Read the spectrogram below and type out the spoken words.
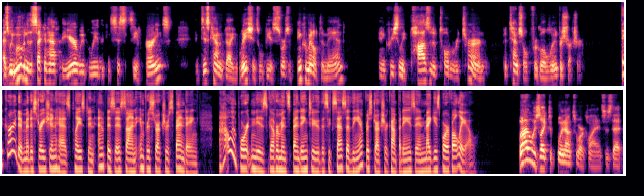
As we move into the second half of the year, we believe the consistency of earnings and discounted valuations will be a source of incremental demand and increasingly positive total return potential for global infrastructure. The current administration has placed an emphasis on infrastructure spending. How important is government spending to the success of the infrastructure companies in MEGI's portfolio? What I always like to point out to our clients is that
